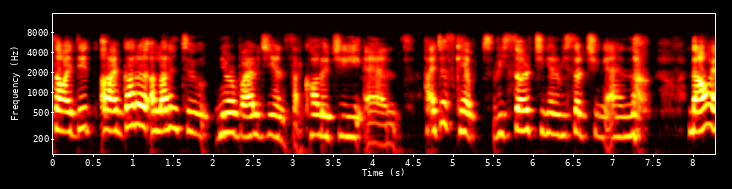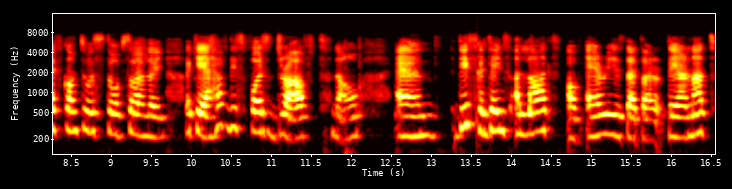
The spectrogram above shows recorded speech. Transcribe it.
so I did, I got a, a lot into neurobiology and psychology, and I just kept researching and researching. And now I've come to a stop. So I'm like, okay, I have this first draft now. And this contains a lot of areas that are, they are not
